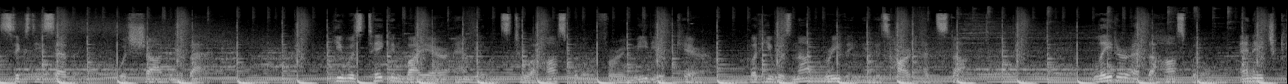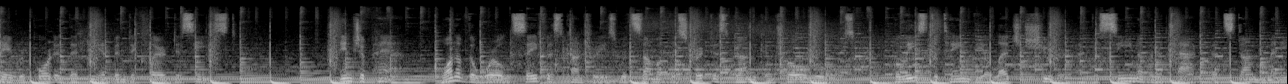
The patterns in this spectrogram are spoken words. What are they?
67, was shot in the back. He was taken by air ambulance to a hospital for immediate care, but he was not breathing and his heart had stopped. Later at the hospital, NHK reported that he had been declared deceased. In Japan, one of the world's safest countries with some of the strictest gun control rules, police detained the alleged shooter at the scene of an attack that stunned many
